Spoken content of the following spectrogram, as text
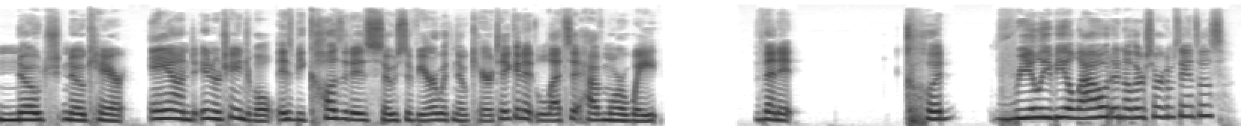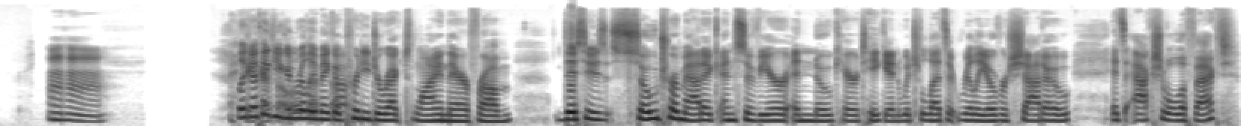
no ch- no care, and interchangeable is because it is so severe with no care taken. It lets it have more weight than it could really be allowed in other circumstances. Mm-hmm. Like I think, you can really make a pretty direct line there from this is so traumatic and severe and no care taken, which lets it really overshadow its actual effect.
